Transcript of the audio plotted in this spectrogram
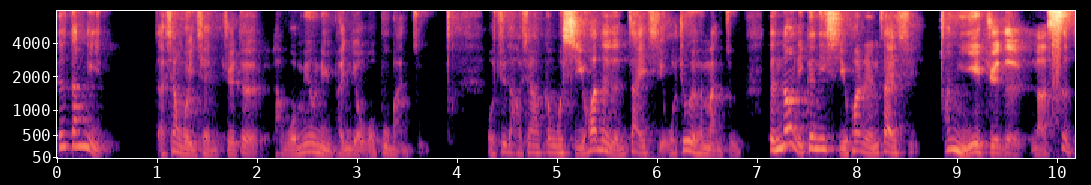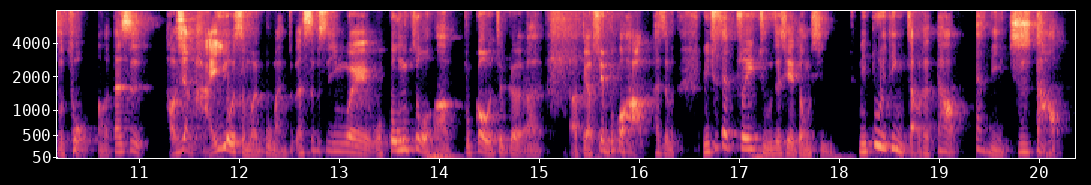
但是当你像我以前觉得啊我没有女朋友，我不满足。我觉得好像要跟我喜欢的人在一起，我就会很满足。等到你跟你喜欢的人在一起，你也觉得那是不错啊，但是好像还有什么不满足？那是不是因为我工作啊不够这个呃呃表现不够好，还是什么？你就在追逐这些东西，你不一定找得到，但你知道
